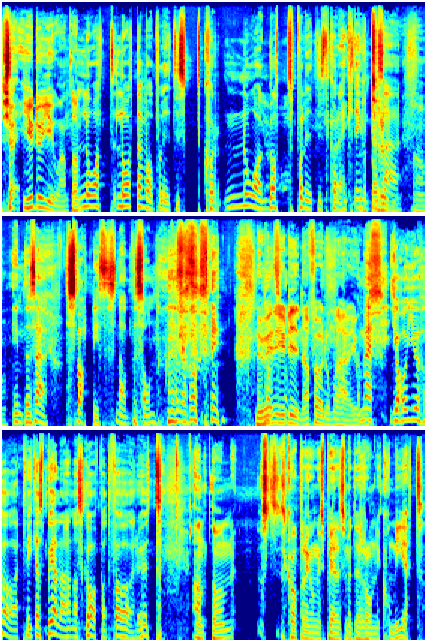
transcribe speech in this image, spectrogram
Kör, you do you Anton. Låt, låt den vara politiskt kor- något politiskt korrekt. Inte så här, Ja. inte så här svartis snabbson eller någonting. Nu är det ju dina fördomar här Men Jonas. jag har ju hört vilka spelare han har skapat förut. Anton skapade en gång en spelare som heter Ronny Komet.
